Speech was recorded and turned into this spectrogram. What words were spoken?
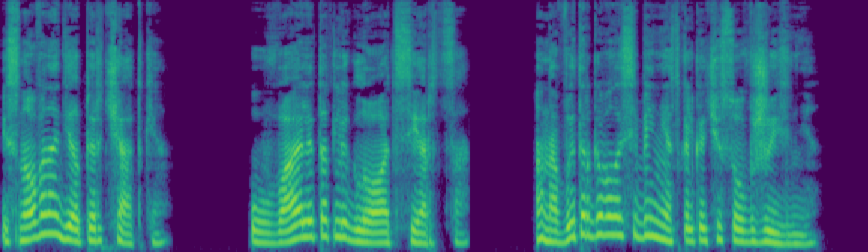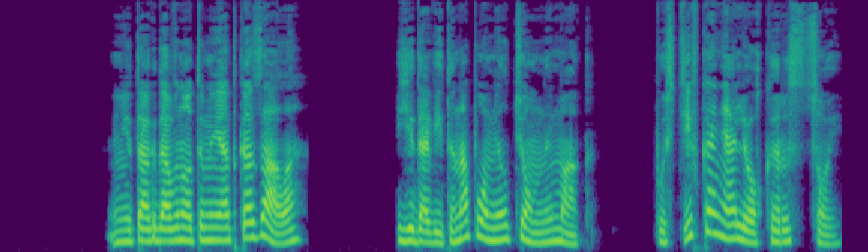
и снова надел перчатки. У Вайлет отлегло от сердца. Она выторговала себе несколько часов жизни. «Не так давно ты мне отказала», — ядовито напомнил темный маг, пустив коня легкой рысцой.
